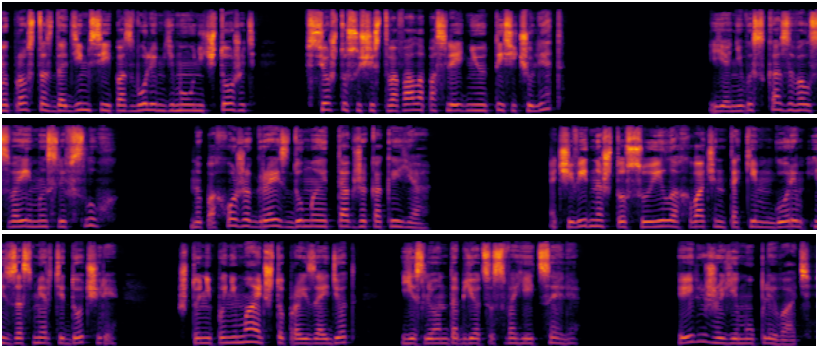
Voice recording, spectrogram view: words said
Мы просто сдадимся и позволим ему уничтожить все, что существовало последнюю тысячу лет?» Я не высказывал свои мысли вслух, но, похоже, Грейс думает так же, как и я. Очевидно, что Суил охвачен таким горем из-за смерти дочери, что не понимает, что произойдет, если он добьется своей цели. Или же ему плевать.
